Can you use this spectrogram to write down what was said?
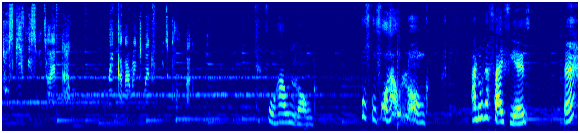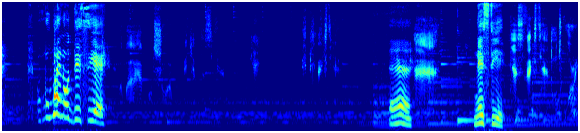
Just give me some time. I will make an arrangement for me to come back home. For how long? Bosco, for how long? Another five years? Eh? Why not this year? Mama, I am not sure I will make it this year. Okay? Maybe next year. Eh? Eh, Next year. yes, next year. Don't worry.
